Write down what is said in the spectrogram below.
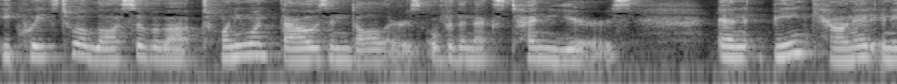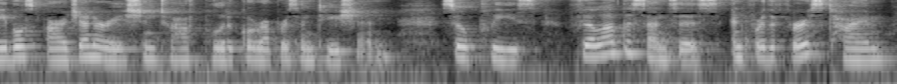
equates to a loss of about $21,000 over the next 10 years. And being counted enables our generation to have political representation. So please fill out the census, and for the first time,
